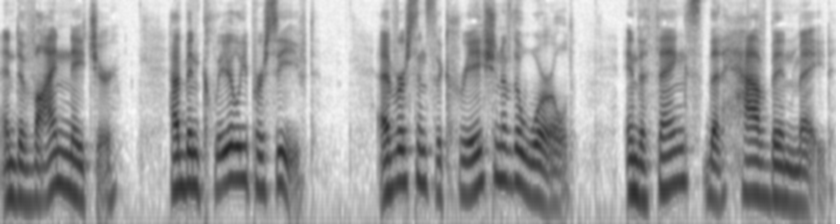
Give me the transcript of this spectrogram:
and divine nature, have been clearly perceived ever since the creation of the world in the things that have been made.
